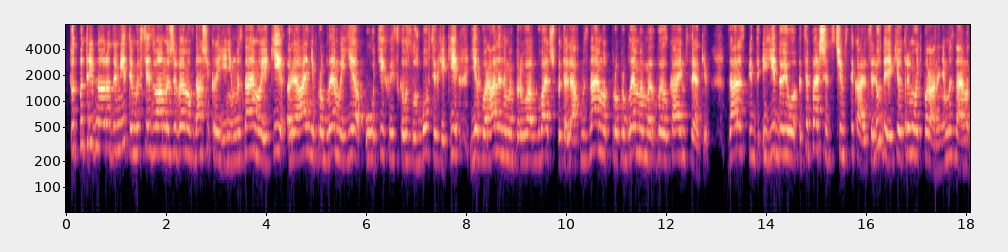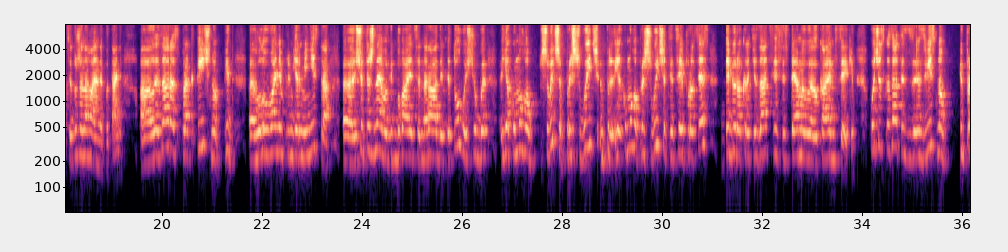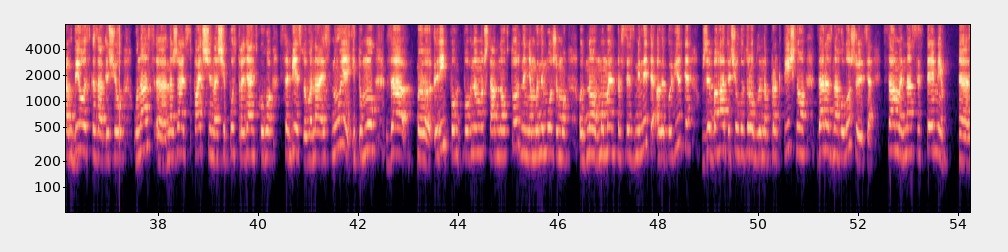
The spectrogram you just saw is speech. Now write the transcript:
Тут потрібно розуміти, ми всі з вами живемо в нашій країні. Ми знаємо, які реальні проблеми є у тих військовослужбовців, які є пораненими, перебувають в шпиталях. Ми знаємо про проблеми ВЛК і МСЕКів. Зараз під егідою це перше, з чим стикаються люди, які отримують поранення. Ми знаємо, це дуже нагальне питання. Але зараз практично під е, головуванням прем'єр-міністра е, щотижнево відбуваються наради для того, щоб якомога швидше пришвидш якомога пришвидшити цей процес дебюрократизації системи ВЛК МСЕКів. Хочу сказати, звісно. Правдиво сказати, що у нас, е, на жаль, спадщина ще пострадянського Сабєсу вона існує, і тому за е, рік пов- повномасштабного вторгнення ми не можемо одномоментно все змінити. Але повірте, вже багато чого зроблено практично. Зараз наголошується саме на системі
